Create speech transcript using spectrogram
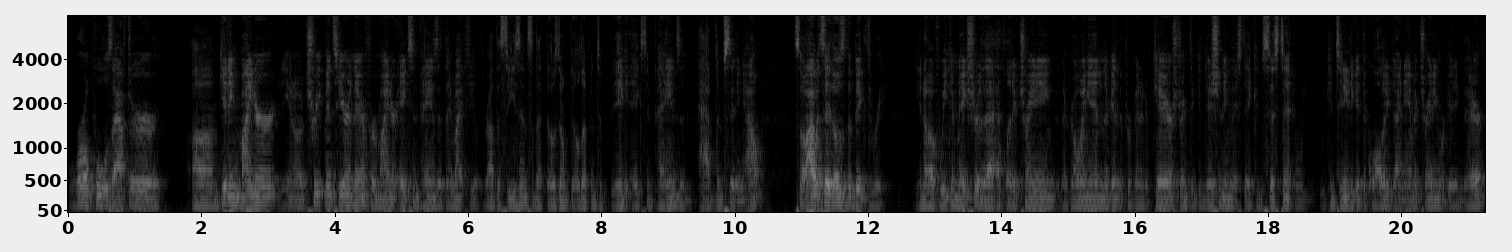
whirlpools after, um, getting minor, you know, treatments here and there for minor aches and pains that they might feel throughout the season so that those don't build up into big aches and pains and have them sitting out. So I would say those are the big three. You know, if we can make sure that athletic training, they're going in, they're getting the preventative care, strength and conditioning, they stay consistent, and we, we continue to get the quality dynamic training we're getting there.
